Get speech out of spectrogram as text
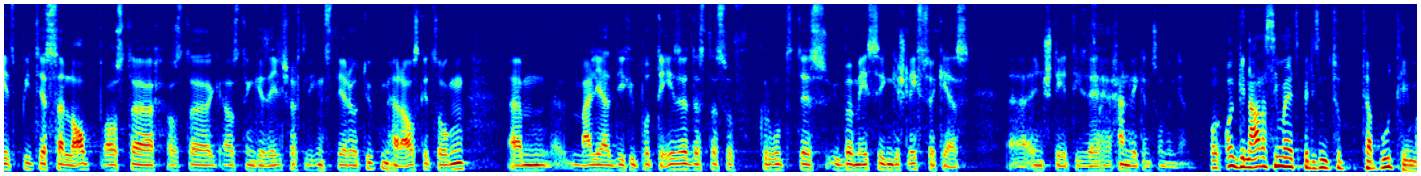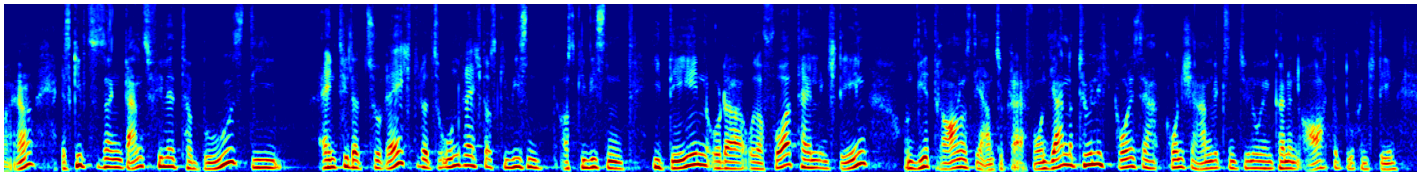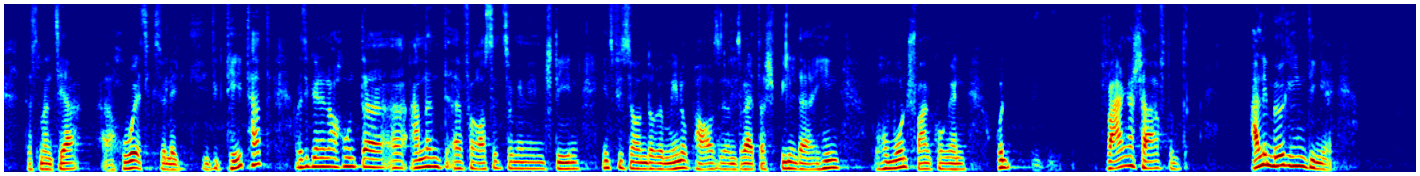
jetzt bitte salopp aus, der, aus, der, aus den gesellschaftlichen Stereotypen herausgezogen, ähm, mal ja die Hypothese, dass das aufgrund des übermäßigen Geschlechtsverkehrs äh, entsteht, diese Harnwegentzündungen. Und, und, genau das sind wir jetzt bei diesem Tabuthema. Ja? Es gibt sozusagen ganz viele Tabus, die entweder zu Recht oder zu Unrecht aus gewissen, aus gewissen Ideen oder, oder Vorteilen entstehen und wir trauen uns, die anzugreifen. Und ja, natürlich, chronische, chronische Harnwegsentzündungen können auch dadurch entstehen, dass man sehr äh, hohe sexuelle Aktivität hat, aber sie können auch unter äh, anderen äh, Voraussetzungen entstehen, insbesondere Menopause und so weiter spielen dahin, Hormonschwankungen und Schwangerschaft und alle möglichen Dinge.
